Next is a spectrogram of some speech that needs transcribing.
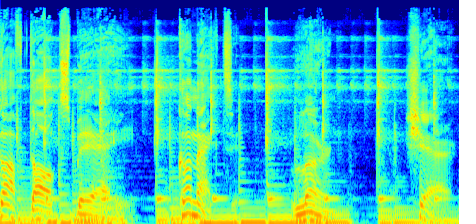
Coffee Talks BR. Connect, learn, share.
